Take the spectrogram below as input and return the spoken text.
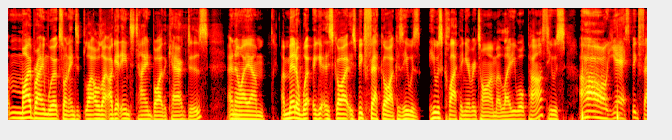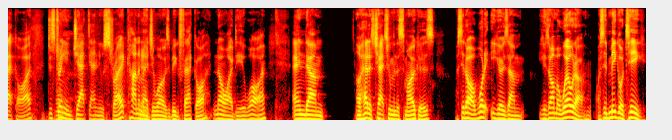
my brain works on enter- like I was like I get entertained by the characters, and I um I met a we- this guy, this big fat guy, because he was he was clapping every time a lady walked past. He was oh yes, big fat guy, just drinking Jack Daniels straight. Can't imagine why he was a big fat guy. No idea why. And um, I had a chat to him in the smokers. I said, "Oh, what?" He goes, "Um, he goes, I'm a welder." I said, "Mig or Tig?"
